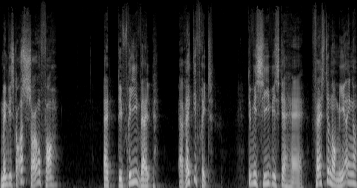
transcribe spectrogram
Men vi skal også sørge for, at det frie valg er rigtig frit. Det vil sige, at vi skal have faste normeringer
